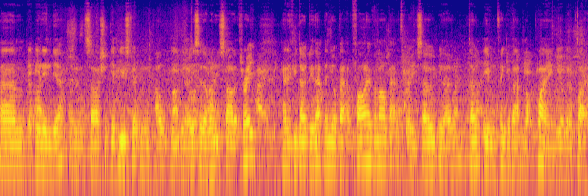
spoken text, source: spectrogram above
um, i- in India, and so I should get used to it. And I'll, he- you know, he said I want you to start at three, and if you don't do that, then you'll bat at five, and I'll bat at three. So you know, don't even think about not playing. You're going to play.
